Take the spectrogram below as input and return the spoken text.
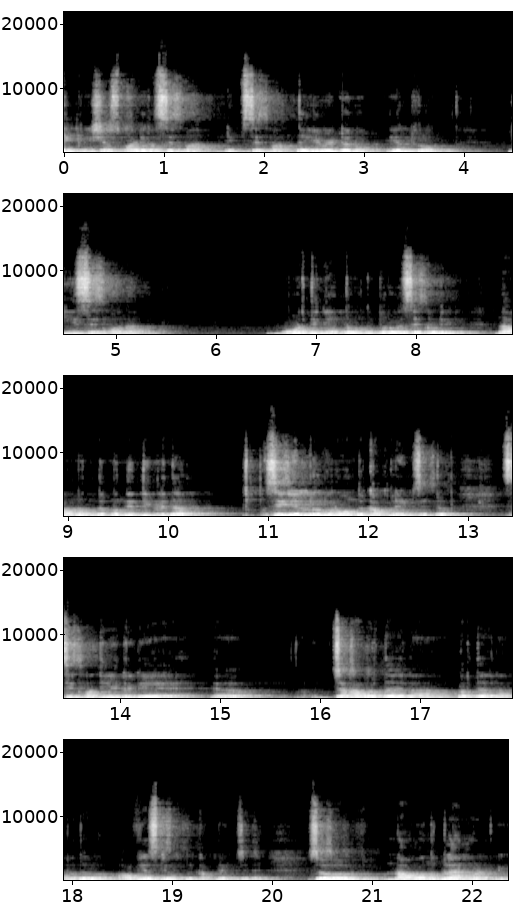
technicians ಮಾಡಿರೋ ಸಿನಿಮಾ, ನಿಮ್ಮ ಸಿನಿಮಾ ದಯವಿಟ್ಟು ಎಲ್ಲರೂ ಈ ಸಿನಿಮಾನ ನೋಡ್ತೀನಿ ಅಂತ ಒಂದು ಭರವಸೆ ಕೊಡಿ. ನಾವು ಮುಂದೆ, ಮುಂದಿನ ತಿಂಗಳಿಂದ ಸಿ ಎಲ್ರಿಗೂ ಒಂದು ಕಂಪ್ಲೇಂಟ್ಸ್ ಇತ್ತು. ಸಿನಿಮಾ ಥಿಯೇಟ್ರಿಗೆ ಜನ ಬರ್ತಾ ಇಲ್ಲ ಬರ್ತಾ ಇಲ್ಲ ಅನ್ನೋದು ಆಬ್ವಿಯಸ್ಲಿ ಒಂದು ಕಂಪ್ಲೇಂಟ್ಸ್ ಇದೆ. ಸೊ ನಾವು ಒಂದು ಪ್ಲ್ಯಾನ್ ಮಾಡಿದ್ವಿ.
